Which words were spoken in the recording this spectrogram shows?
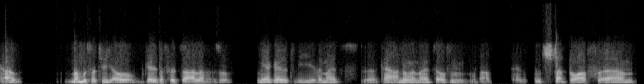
ja, man muss natürlich auch Geld dafür zahlen. Also mehr Geld, wie wenn man jetzt, äh, keine Ahnung, wenn man jetzt auf dem oder ein Stadtdorf ähm,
